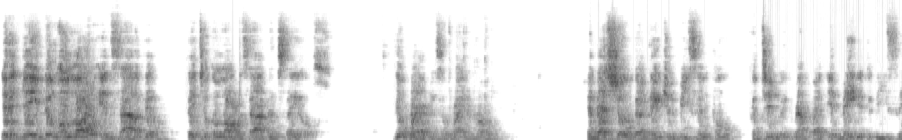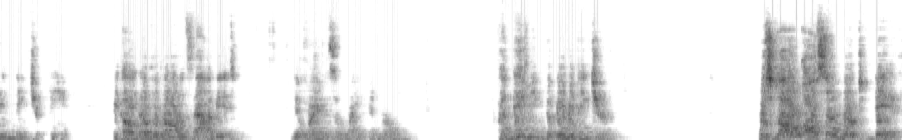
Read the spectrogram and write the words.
it gave them a law inside of them. They took a law inside themselves. The awareness of right and wrong. And that showed their nature to be sinful continually. Matter of fact, it made it to be sin nature then. Because there was a law inside of it. The awareness of right and wrong. Condemning the very nature. Which law also worked death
